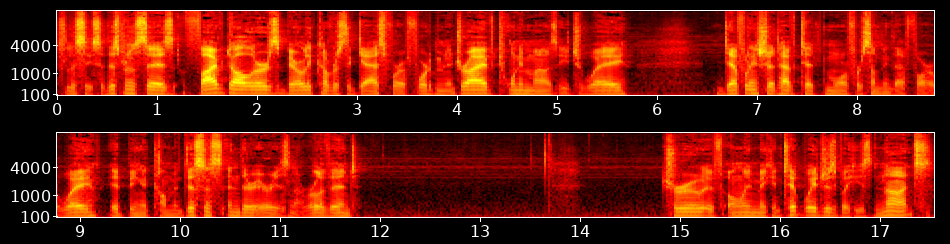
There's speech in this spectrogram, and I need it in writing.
So let's see. So this one says $5 barely covers the gas for a 40 minute drive, 20 miles each way. Definitely should have tipped more for something that far away. It being a common distance in their area is not relevant. True, if only making tip wages, but he's not.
